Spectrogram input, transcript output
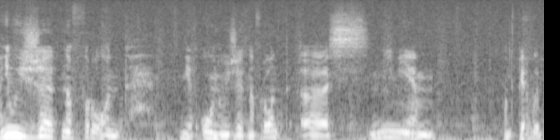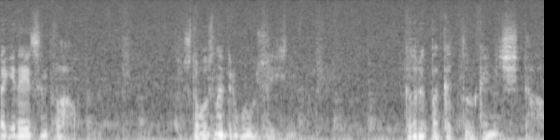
Они уезжают на фронт. Нет, он уезжает на фронт. Э, с ними он впервые покидает Сен-Клауд, чтобы узнать другую жизнь, которую пока только мечтал.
